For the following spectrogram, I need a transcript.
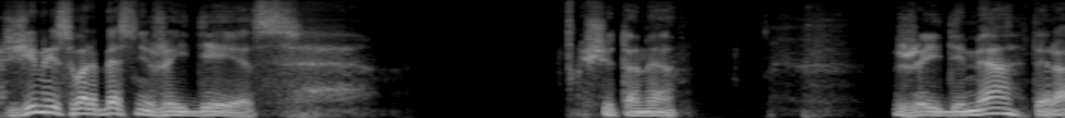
žymiai svarbesnis žaidėjas šitame žaidime, tai yra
